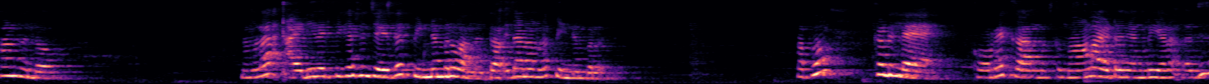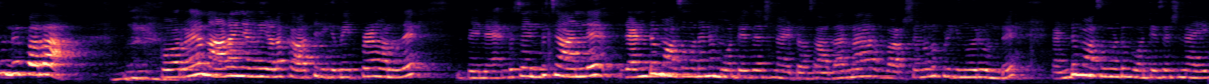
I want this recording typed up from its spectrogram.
കാണുന്നുണ്ടോ? നമ്മൾ ഐ ഡി വെരിഫിക്കേഷൻ ചെയ്ത് പിൻ നമ്പർ വന്നിട്ടോ ഇതാണ് നമ്മളെ പിൻ നമ്പർ. അപ്പം കണ്ടില്ലേ? കുറേ നാളായിട്ടോ ഞങ്ങൾ ഇയാളെ. പറ കുറേ നാളായി ഞങ്ങൾ ഇയാളെ കാത്തിരിക്കുന്നത് ഇപ്പോഴാണ് വന്നത്. പിന്നെ എന്താ വെച്ചാൽ എന്റെ ചാനൽ രണ്ട് മാസം കൊണ്ട് തന്നെ മോണിറ്റൈസേഷൻ ആയിട്ടോ. സാധാരണ വർഷങ്ങൾ പിടിക്കുന്നവരുണ്ട്. രണ്ട് മാസം കൊണ്ട് മോണിറ്റൈസേഷൻ ആയി.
